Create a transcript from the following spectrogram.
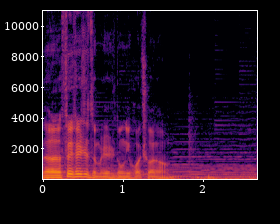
呃，菲菲是怎么认识动力火车呢？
